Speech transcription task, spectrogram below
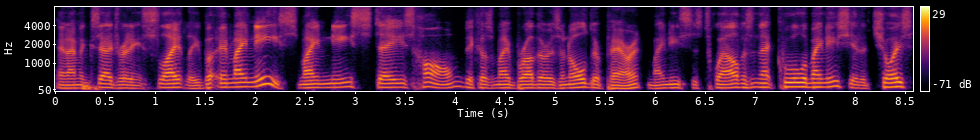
And I'm exaggerating slightly, but and my niece, my niece stays home because my brother is an older parent. My niece is 12. Isn't that cool of my niece? She had a choice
